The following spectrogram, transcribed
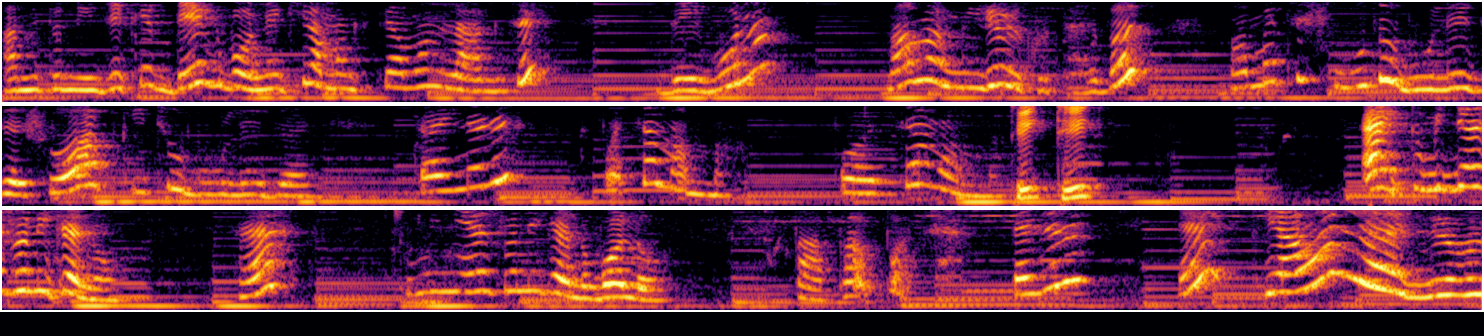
আমি তো নিজেকে দেখব নাকি? আমাকে কেমন লাগছে? দেখব না? মামা মিরর কোথায় বল? মামা তো শুধু ভুলে যায় সব কিছু ভুলে যায়। তাই না রে? পচা মাম্মা পচা মাম্মা। ঠিক ঠিক। এই তুমি নিয়ে আসনি কেন? হ্যাঁ? তুমি নিয়ে আসনি কেন? বলো। পাপা পচা। তাই না রে? হ্যাঁ কেমন লাগছে আমার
